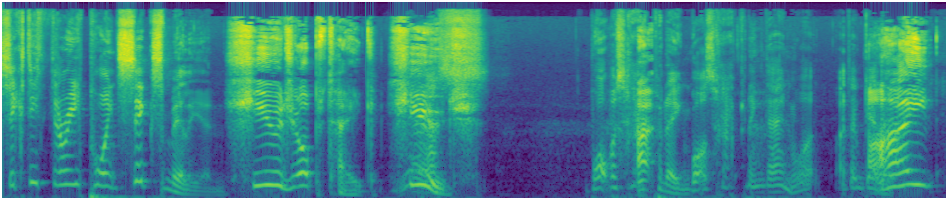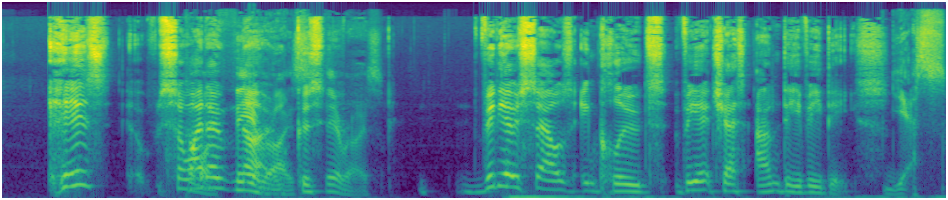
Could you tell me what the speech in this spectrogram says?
sixty-three point six million. Huge uptake. Huge. Yes. What was happening? What's happening then? What I don't get it. I here's so Come I on, don't know theorize. because theorize. video sales includes VHS and DVDs. Yes.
